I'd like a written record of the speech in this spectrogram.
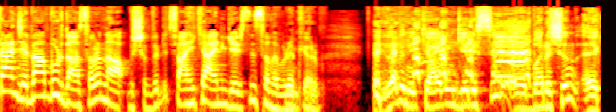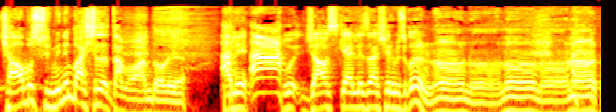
Sence ben buradan sonra ne yapmışımdır? Lütfen hikayenin gerisini sana bırakıyorum. Zaten hikayenin gerisi e, Barış'ın e, kabus filminin başladığı tam o anda oluyor. Hani bu Jaws geldiği zaman şöyle müzik oluyor. No no no no no.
